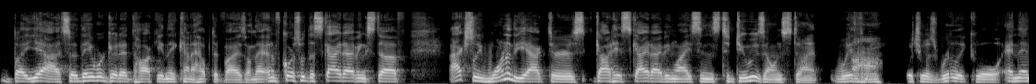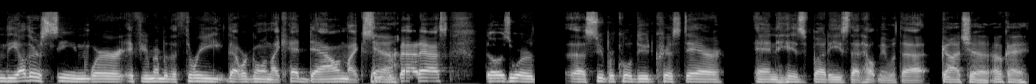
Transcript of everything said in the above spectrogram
but yeah, so they were good at hockey and they kind of helped advise on that. And of course, with the skydiving stuff, actually, one of the actors got his skydiving license to do his own stunt with uh-huh. me. which was really cool. And then the other scene where, if you remember the three that were going like head down, like super Yeah. badass, those were a super cool dude, Chris Dare, and his buddies that helped me with that. Gotcha. Okay.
